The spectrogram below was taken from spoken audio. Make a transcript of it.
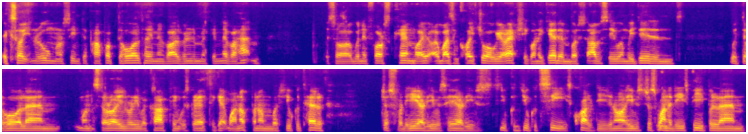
exciting rumours seemed to pop up the whole time involving Limerick and never happened. So when it first came, I, I wasn't quite sure we were actually going to get him, but obviously when we did, and with the whole um, Munster rivalry with Cork it was great to get one up on him. But you could tell just for the year he was here, he was you could you could see his quality. You know, he was just one of these people. Um,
